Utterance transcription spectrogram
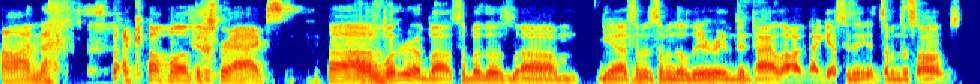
on a couple of the tracks. I was Um, wondering about some of those. Um, yeah, some of some of the lyric, the dialogue, I guess, in, in some of the songs.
